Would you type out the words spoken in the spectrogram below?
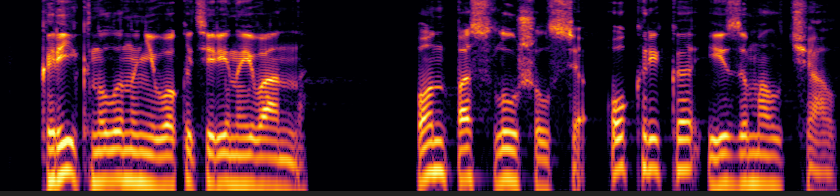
— крикнула на него Катерина Ивановна. Он послушался окрика и замолчал.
